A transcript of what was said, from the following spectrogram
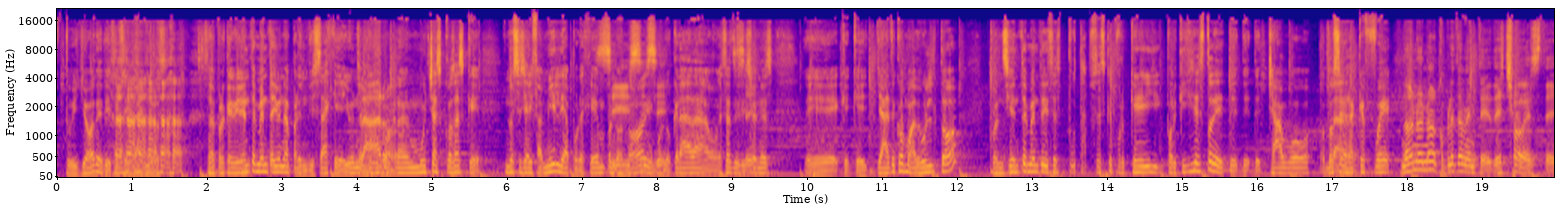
tu y yo de 16 años? o sea, porque evidentemente hay un aprendizaje y hay una, muchas cosas que no sé si hay familia, por ejemplo, ¿no? Involucrada o esas decisiones eh, que, ya como adulto conscientemente dices, puta, pues es que ¿por qué, por qué hice esto de, chavo? O no sé, ¿a qué fue? No, no, no, completamente. De hecho, este...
